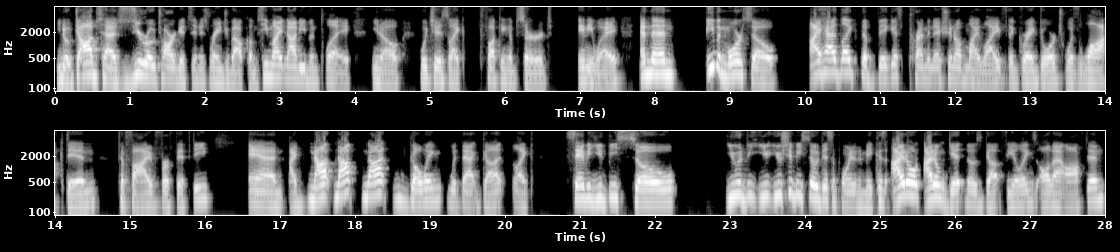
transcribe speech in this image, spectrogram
you know, Doubs has zero targets in his range of outcomes. He might not even play, you know, which is like fucking absurd anyway. And then even more so, I had like the biggest premonition of my life that Greg Dortch was locked in to five for 50. And I not not not going with that gut. Like Sammy, you'd be so you would be you you should be so disappointed in me because I don't I don't get those gut feelings all that often.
